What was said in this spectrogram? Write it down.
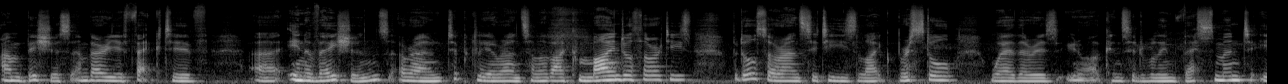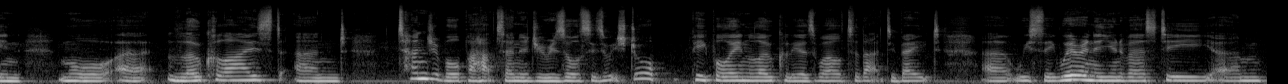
ambitious and very effective uh, innovations around, typically around some of our combined authorities, but also around cities like Bristol, where there is you know a considerable investment in more uh, localized and tangible, perhaps, energy resources, which draw people in locally as well to that debate. Uh, we see we're in a university. Um,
